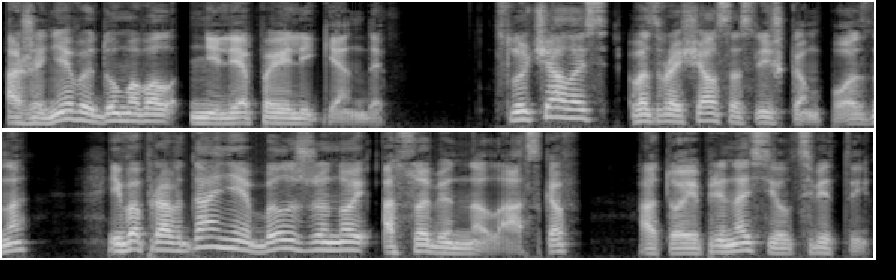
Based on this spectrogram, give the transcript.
а жене выдумывал нелепые легенды. Случалось, возвращался слишком поздно, и в оправдание был с женой особенно ласков, а то и приносил цветы.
